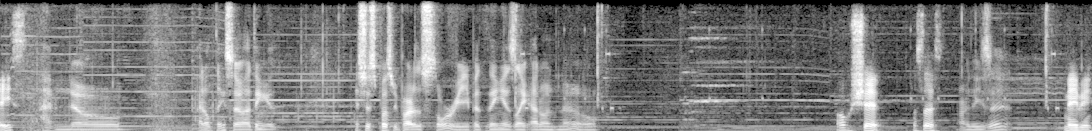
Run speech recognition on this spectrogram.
base? I have no. I don't think so. I think it, it's just supposed to be part of the story. But the thing is, like, I don't know. Oh shit. What's this? Are these it? Maybe.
